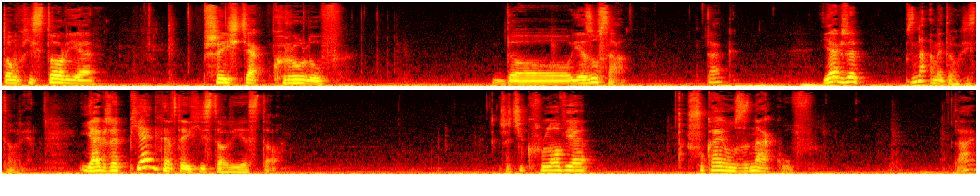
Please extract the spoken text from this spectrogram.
tą historię przyjścia królów do Jezusa tak? Jakże znamy tę historię. Jakże piękne w tej historii jest to, że ci królowie szukają znaków. Tak?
